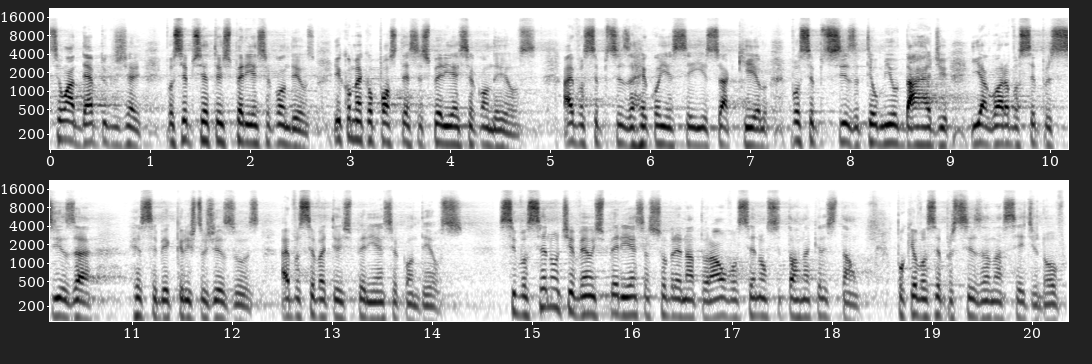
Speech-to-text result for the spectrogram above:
ser um adepto cristiano. Você precisa ter experiência com Deus. E como é que eu posso ter essa experiência com Deus? Aí você precisa reconhecer isso, aquilo. Você precisa ter humildade. E agora você precisa receber Cristo Jesus. Aí você vai ter experiência com Deus. Se você não tiver uma experiência sobrenatural, você não se torna cristão, porque você precisa nascer de novo.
